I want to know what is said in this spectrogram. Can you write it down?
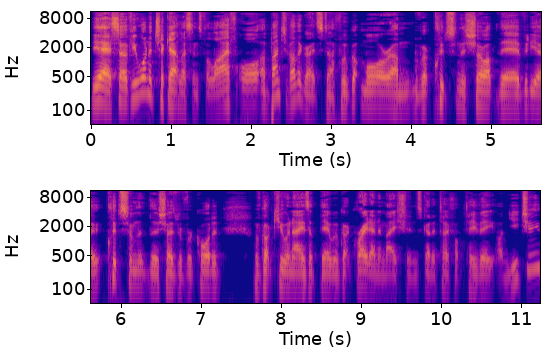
yeah, so if you want to check out Lessons for Life or a bunch of other great stuff, we've got more. Um, we've got clips from the show up there, video clips from the, the shows we've recorded. We've got Q and A's up there. We've got great animations. Go to Tofop TV on YouTube.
